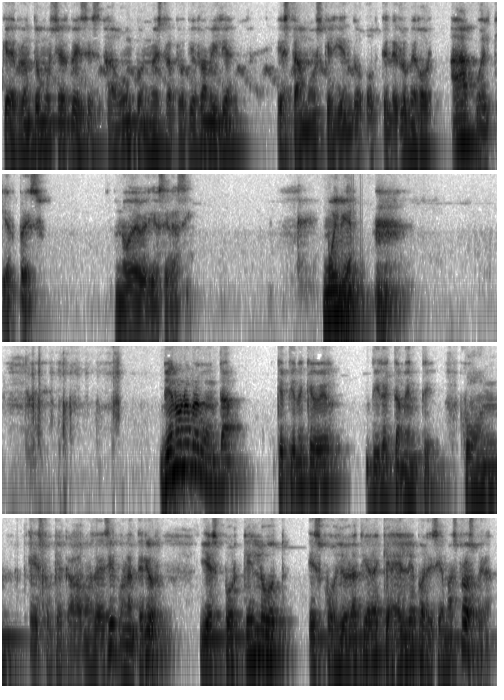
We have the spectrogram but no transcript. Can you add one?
que de pronto muchas veces, aún con nuestra propia familia, estamos queriendo obtener lo mejor a cualquier precio. No debería ser así. Muy bien. Viene una pregunta que tiene que ver directamente con esto que acabamos de decir, con la anterior, y es por qué Lot escogió la tierra que a él le parecía más próspera.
